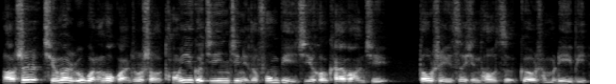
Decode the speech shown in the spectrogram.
老师，请问如果能够管住手，同一个基金经理的封闭基和开放基都是一次性投资，各有什么利弊？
